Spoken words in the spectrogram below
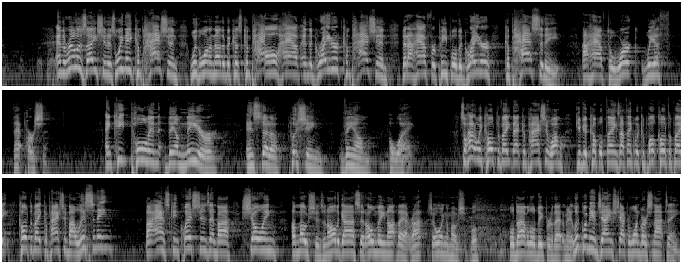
And the realization is we need compassion with one another because compassion all have. And the greater compassion that I have for people, the greater capacity I have to work with that person and keep pulling them near instead of pushing them away. So, how do we cultivate that compassion? Well, I'm to give you a couple things. I think we can cultivate, cultivate compassion by listening, by asking questions, and by showing emotions. And all the guys said, Oh, me, not that, right? Showing emotion. We'll, we'll dive a little deeper into that in a minute. Look with me in James chapter 1, verse 19.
